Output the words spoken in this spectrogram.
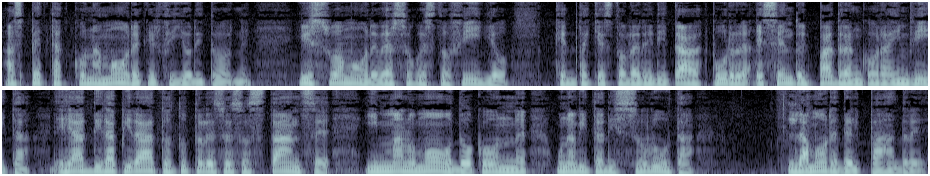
aspetta con amore che il figlio ritorni. Il suo amore verso questo figlio che ha chiesto l'eredità pur essendo il padre ancora in vita e ha dilapidato tutte le sue sostanze in malo modo con una vita dissoluta. L'amore del padre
